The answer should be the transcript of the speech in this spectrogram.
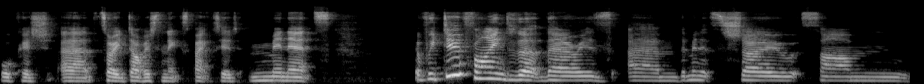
hawkish, uh, sorry, dovish than expected minutes. If we do find that there is, um, the minutes show some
